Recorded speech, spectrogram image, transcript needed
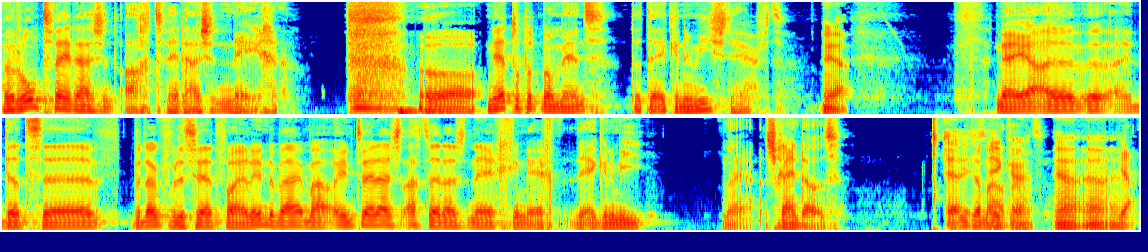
Rond 2008, 2009. Oh. Net op het moment dat de economie sterft. Ja. Nee, ja, eh, eh, dat, bedankt voor de set violin erbij. Maar in 2008, 2009 ging de, echt, de economie, nou ja, schijndood. ja Niet zeker. Ja, ja, ja. Ja.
